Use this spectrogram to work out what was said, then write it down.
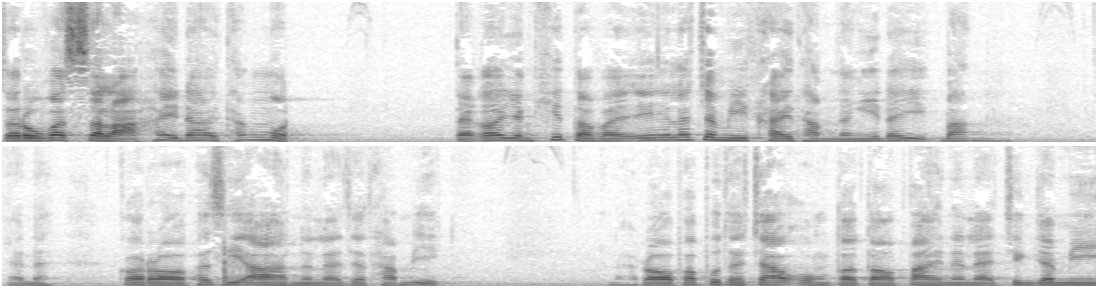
สรุปว่าสละให้ได้ทั้งหมด แต่ก็ยังคิดต่อไปเอ๊ะแล้วจะมีใครทำอย่างนี้ได้อีกบ้างนะก็รอพระศรีอานนั่นแหละจะทำอีก รอพระพุทธเจ้าองค์ต่อๆไปนั่นแหละ จึงจะมี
